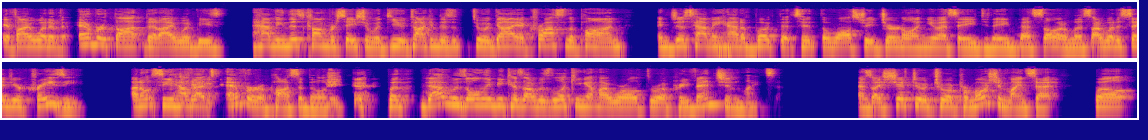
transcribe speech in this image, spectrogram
if I would have ever thought that I would be having this conversation with you, talking to, to a guy across the pond and just having had a book that's hit the Wall Street Journal and USA Today bestseller list, I would have said you're crazy. I don't see how that's ever a possibility. but that was only because I was looking at my world through a prevention mindset. As I shifted to a promotion mindset, well,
